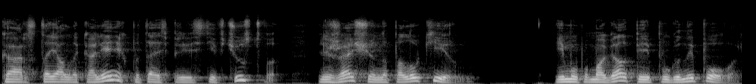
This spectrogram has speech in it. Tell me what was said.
Кар стоял на коленях, пытаясь привести в чувство лежащую на полу Киру. Ему помогал перепуганный повар.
